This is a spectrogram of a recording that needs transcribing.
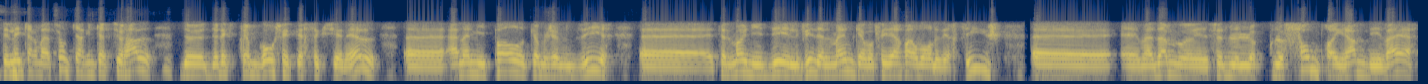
c'est l'incarnation caricaturale de, de l'extrême gauche intersectionnelle. Euh, Anami Paul, comme j'aime dire, euh, tellement une idée élevée d'elle-même qu'elle va finir par avoir le vertige. Euh, Madame, euh, le, le- le fond de programme des Verts,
